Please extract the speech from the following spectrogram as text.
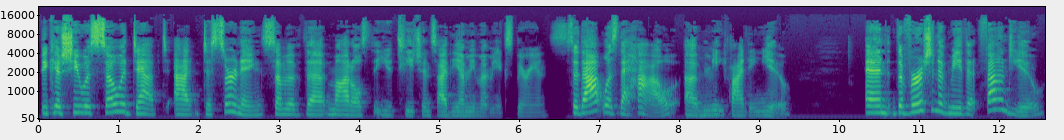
because she was so adept at discerning some of the models that you teach inside the Yummy Mummy experience. So that was the how of mm-hmm. me finding you. And the version of me that found you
